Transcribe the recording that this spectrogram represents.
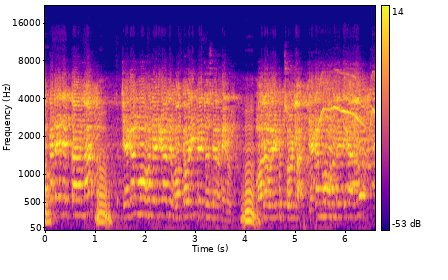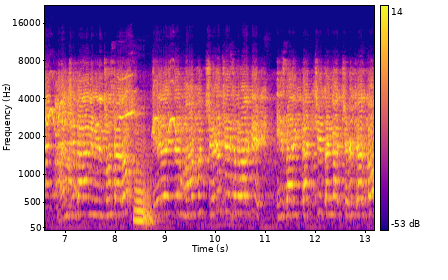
ఒకటే చెప్తా ఉన్నా జగన్మోహన్ రెడ్డి గారిని ఒకవైపే చూశారు మీరు. మరోవైపు చూడల. జగన్మోహన్ రెడ్డి గారు మంచితనాన్ని మీరు చూశారు ఏదైతే మాకు చెడు చేసిన వాళ్ళకి ఈసారి ఖచ్చితంగా చెడు చేస్తాం.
